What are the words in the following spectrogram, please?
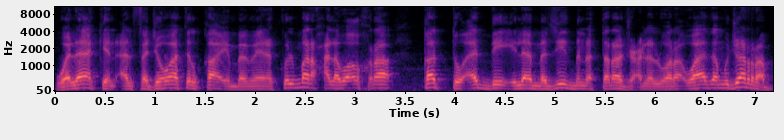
ولكن الفجوات القائمة بين كل مرحلة وأخرى قد تؤدي إلى مزيد من التراجع للوراء وهذا مجرب.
